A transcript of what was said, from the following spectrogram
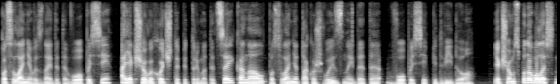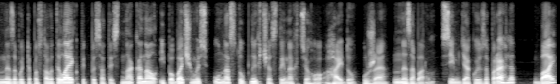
Посилання ви знайдете в описі. А якщо ви хочете підтримати цей канал, посилання також ви знайдете в описі під відео. Якщо вам сподобалось, не забудьте поставити лайк, підписатись на канал і побачимось у наступних частинах цього гайду уже незабаром. Всім дякую за перегляд, бай!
